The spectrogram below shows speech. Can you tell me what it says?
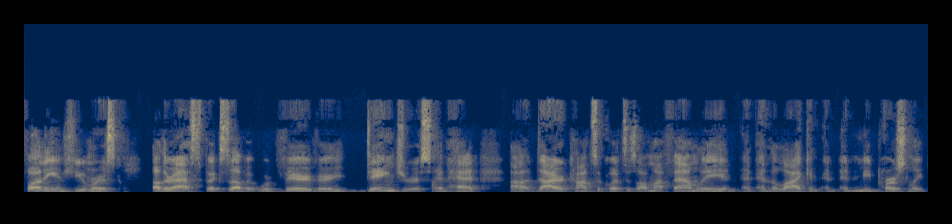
funny and humorous, other aspects of it were very very dangerous and had uh, dire consequences on my family and and, and the like and, and, and me personally. Mm.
